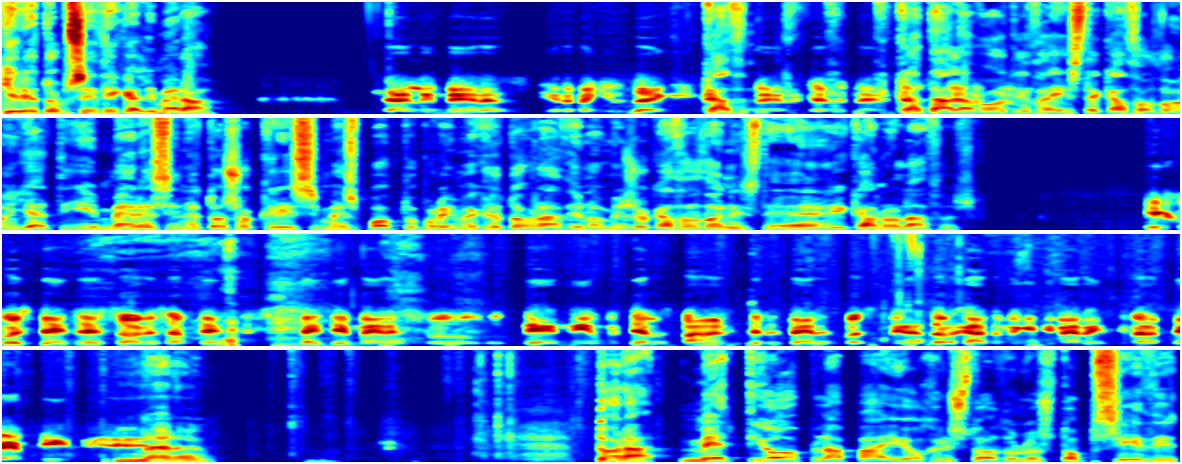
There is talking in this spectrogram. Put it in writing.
Κύριε Τοψίδη, καλημέρα. Καλημέρα σας κύριε Παγκυρδάκη. Καθ... Κατάλαβα ότι θα είστε καθοδόν γιατί οι μέρες είναι τόσο κρίσιμες που από το πρωί μέχρι το βράδυ νομίζω καθοδόν είστε, ε, ή κάνω λάθος. 24 ώρες αυτές τις 5 μέρες που διανύουμε, τέλος πάντων τις 3 μέρες που μήνα. Τώρα χάσαμε και τη μέρα σήμερα πέμπτη. Ναι, ναι. Τώρα, με τι όπλα πάει ο Χριστόδουλος το ψίδι,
